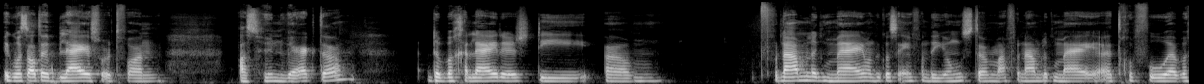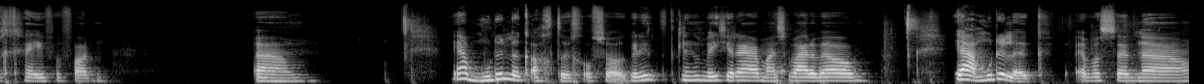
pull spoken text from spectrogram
Ik was altijd blij, een soort van. Als hun werkte. De begeleiders die. Um, voornamelijk mij, want ik was een van de jongsten, maar voornamelijk mij het gevoel hebben gegeven van. Um, ja, moederlijkachtig of zo. Ik weet niet, het klinkt een beetje raar, maar ze waren wel ja, moederlijk. Er was een uh,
